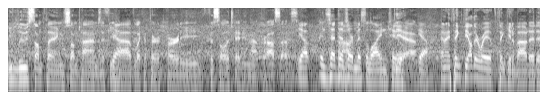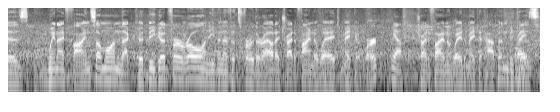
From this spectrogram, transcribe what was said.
you lose something sometimes if you have like a third party facilitating that process. Yep. Incentives Um, are misaligned too. Yeah. Yeah. And I think the other way of thinking about it is when I find someone that could be good for a role, and even if it's further out, I try to find a way to make it work. Yeah. Try to find a way to make it happen because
